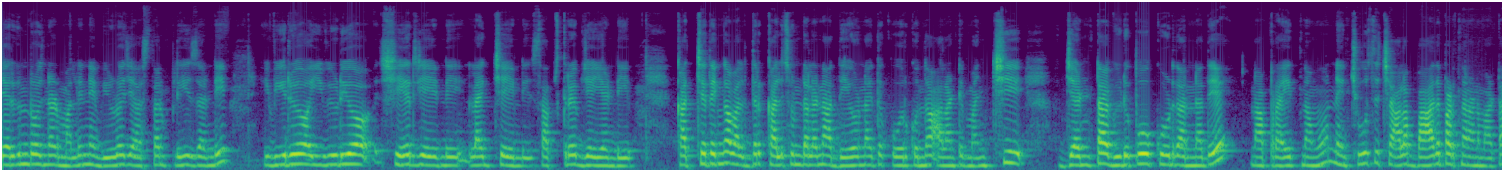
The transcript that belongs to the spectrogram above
జరిగిన రోజు నాడు మళ్ళీ నేను వీడియో చేస్తాను. ప్లీజ్ అండి ఈ వీడియో ఈ వీడియో షేర్ చేయండి లైక్ చేయండి సబ్స్క్రైబ్ చేయండి. ఖచ్చితంగా వాళ్ళిద్దరు కలిసి ఉండాలని ఆ దేవుడిని అయితే కోరుకుందాం. అలాంటి మంచి జంట విడిపోకూడదు అన్నదే నా ప్రయత్నము. నేను చూసి చాలా బాధపడుతున్నాను అనమాట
